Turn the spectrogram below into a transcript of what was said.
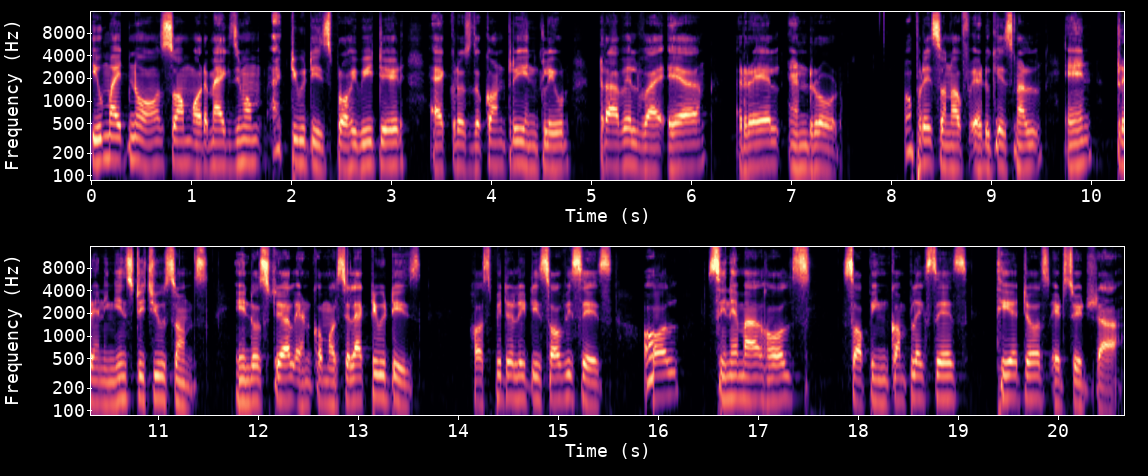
You might know some or maximum activities prohibited across the country include travel by air, rail and road, operation of educational and training institutions, industrial and commercial activities, hospitality services, all cinema halls, shopping complexes, theaters, etc.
